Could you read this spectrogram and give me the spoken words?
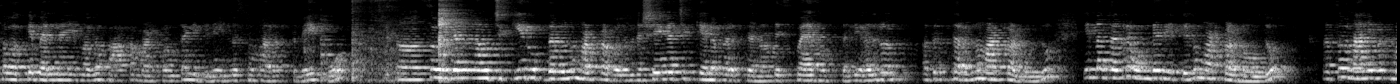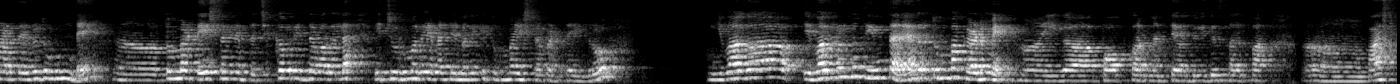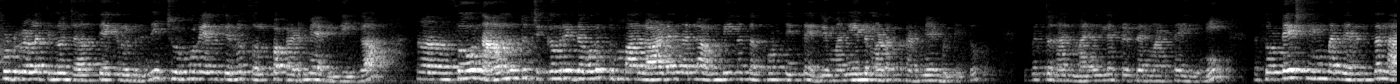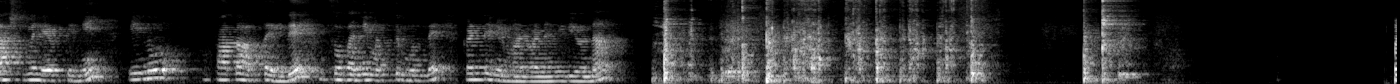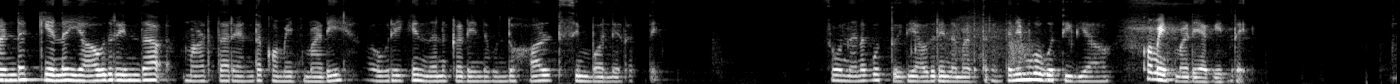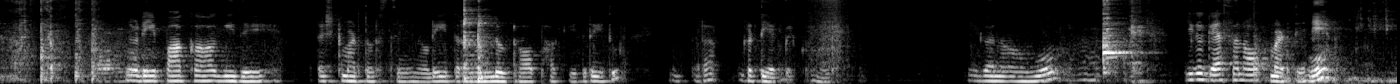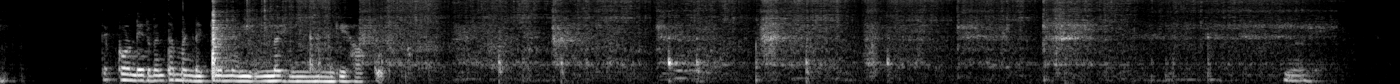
ಸೊ ಅದಕ್ಕೆ ಬೆಲ್ಲ ಇವಾಗ ಪಾಕ ಮಾಡ್ಕೊತಾ ಇದ್ದೀನಿ. ಇನ್ನು ಸುಮಾರು ಹೊತ್ತು ಬೇಕು. ಸೊ ಇದನ್ನು ನಾವು ಚಿಕ್ಕಿ ರೂಪದಲ್ಲೂ ಮಾಡ್ಕೊಳ್ಬೋದು. ಅಂದರೆ ಶೇಂಗಾ ಚಿಕ್ಕಿ ಎಲ್ಲ ಬರುತ್ತೆ ನೋಡಿ ಸ್ಕ್ವೇರ್ ರೂಪದಲ್ಲಿ. ಅದರ ಅದ್ರ ಥರನೂ ಮಾಡ್ಕೊಳ್ಬೋದು. ಇಲ್ಲಾಂತಂದರೆ ಉಂಡೆ ರೀತಿಯಲ್ಲೂ ಮಾಡ್ಕೊಳ್ಬಹುದು ಸೊ ನಾನಿವತ್ತು ಮಾಡ್ತಾ ಇರೋದು ಉಂಡೆ. ತುಂಬ ಟೇಸ್ಟಾಗಿರುತ್ತೆ ಚಿಕ್ಕವರಿದ್ದವಾಗೆಲ್ಲ ಈ ಚುರುಮುರಿಯನ್ನು ತಿನ್ನೋದಕ್ಕೆ ತುಂಬ ಇಷ್ಟಪಡ್ತಾ ಇದ್ರು. ಇವಾಗ ಇವಾಗ್ಲೂ ತಿಂತಾರೆ, ಆದರೆ ತುಂಬ ಕಡಿಮೆ. ಈಗ ಪಾಪ್ಕಾರ್ನ್ ಅಂತೆ, ಅದು ಇದು ಸ್ವಲ್ಪ ಫಾಸ್ಟ್ ಫುಡ್ಗಳನ್ನ ತಿನ್ನೋದು ಜಾಸ್ತಿ ಆಗಿರೋದ್ರಿಂದ ಈ ಚುರುಮುರಿಯನ್ನು ತಿನ್ನೋದು ಸ್ವಲ್ಪ ಕಡಿಮೆ ಆಗಿದೆ ಈಗ. ಸೊ ನಾನಂತೂ ಚಿಕ್ಕವರಿದ್ದವಾಗ ತುಂಬ ಲಾಡನ್ನೆಲ್ಲ ಅಂಗಡಿಯಿಂದ ತಂದ್ಕೊಂಡು ತಿಂತಾ ಇದ್ವಿ. ಮನೆಯಲ್ಲೇ ಮಾಡೋದು ಕಡಿಮೆ ಆಗಿಬಿಟ್ಟಿತ್ತು. ಇವತ್ತು ನಾನು ಮನೆಯಲ್ಲೇ ಪ್ರಿಪೇರ್ ಮಾಡ್ತಾ ಇದ್ದೀನಿ. ಸೊ ಟೇಸ್ಟ್ ಹೆಂಗೆ ಬಂದಿರೋದ್ರಿಂದ ಲಾಸ್ಟಲ್ಲೇ ಹೇಳ್ತೀನಿ. ಇನ್ನೂ ಪಾಕ ಆಗ್ತಾ ಇದೆ. ಸೊ ಬನ್ನಿ ಮತ್ತೆ ಮುಂದೆ ಕಂಟಿನ್ಯೂ ಮಾಡೋಣ ವಿಡಿಯೋನ ಮಂಡಕ್ಕಿಯನ್ನು ಯಾವುದರಿಂದ ಮಾಡ್ತಾರೆ ಅಂತ ಕಾಮೆಂಟ್ ಮಾಡಿ. ಅವರಿಗೆ ನನ್ನ ಕಡೆಯಿಂದ ಒಂದು ಹಾರ್ಟ್ ಸಿಂಬಲ್ ಇರುತ್ತೆ. ಸೊ ನನಗೆ ಗೊತ್ತು ಇದು ಯಾವುದರಿಂದ ಮಾಡ್ತಾರೆ ಅಂತ. ನಿಮಗೂ ಗೊತ್ತಿದೆಯಾ? ಕಾಮೆಂಟ್ ಮಾಡಿ ಆಗಿದ್ದರೆ ನೋಡಿ ಪಾಕ ಆಗಿದೆ. ಟೆಸ್ಟ್ ಮಾಡಿ ತೋರಿಸ್ತೀನಿ ನೋಡಿ. ಈ ಥರ ಒಂದು ಡ್ರಾಪ್ ಹಾಕಿದರೆ ಇದು ಈ ಥರ ಗಟ್ಟಿಯಾಗಬೇಕು ನೋಡಿ. ಈಗ ನಾವು, ಈಗ ಗ್ಯಾಸನ್ನು ಆಫ್ ಮಾಡ್ತೀನಿ. ತೆಕ್ಕೊಂಡಿರುವಂಥ ಮಂಡಕ್ಕಿಯನ್ನೆಲ್ಲ ಹಿಂಗೆ ಹಾಕೋದು.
